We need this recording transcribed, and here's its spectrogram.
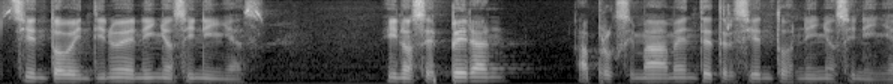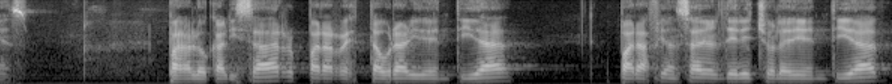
129 niños y niñas y nos esperan aproximadamente 300 niños y niñas para localizar, para restaurar identidad, para afianzar el derecho a la identidad.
